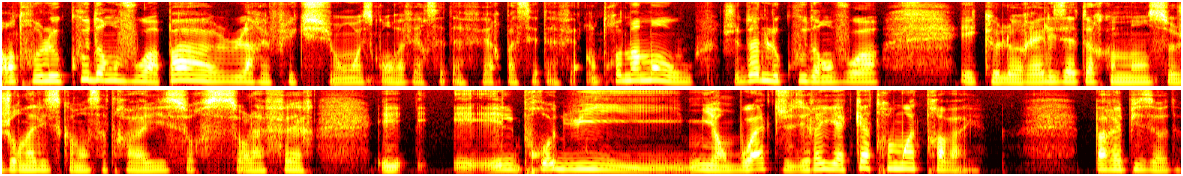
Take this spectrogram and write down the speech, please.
entre le coup d'envoi, pas la réflexion, est-ce qu'on va faire cette affaire, pas cette affaire. Entre le moment où je donne le coup d'envoi et que le réalisateur commence, le journaliste commence à travailler sur, sur l'affaire et, et le produit mis en boîte, je dirais, il y a quatre mois de travail par épisode.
